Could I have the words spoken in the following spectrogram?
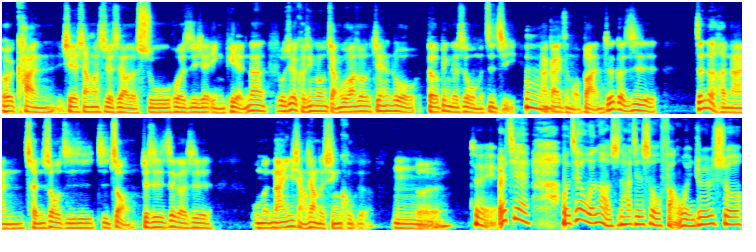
会看一些相关视觉失调的书或者是一些影片。那我记得可心跟我讲过，他说今天如果得病的是我们自己，嗯，那该怎么办？这个是真的很难承受之之重，就是这个是我们难以想象的辛苦的。嗯，对。对，而且我记得文老师他接受访问，就是说，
